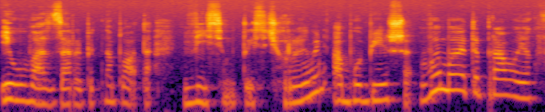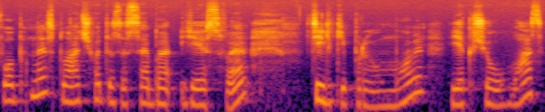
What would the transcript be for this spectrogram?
і у вас заробітна плата 8 тисяч гривень або більше, ви маєте право як ФОП не сплачувати за себе ЄСВ тільки при умові, якщо у вас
